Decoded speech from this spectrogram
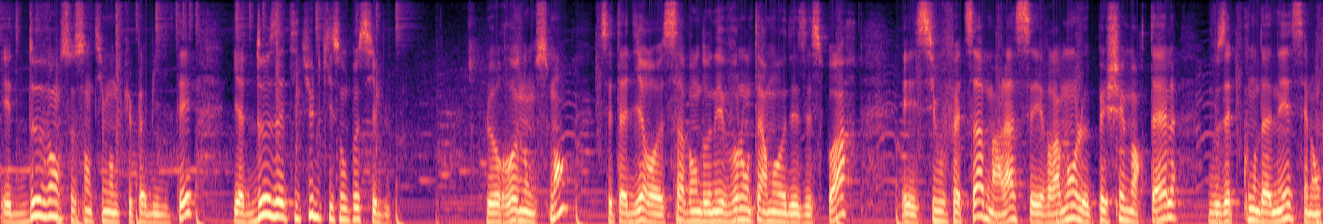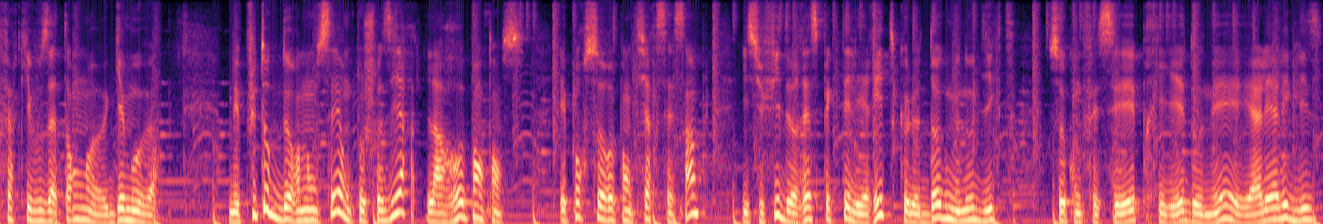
Et devant ce sentiment de culpabilité, il y a deux attitudes qui sont possibles. Renoncement, c'est-à-dire euh, s'abandonner volontairement au désespoir. Et si vous faites ça, ben là c'est vraiment le péché mortel, vous êtes condamné, c'est l'enfer qui vous attend, euh, game over. Mais plutôt que de renoncer, on peut choisir la repentance. Et pour se repentir, c'est simple, il suffit de respecter les rites que le dogme nous dicte, se confesser, prier, donner et aller à l'église.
